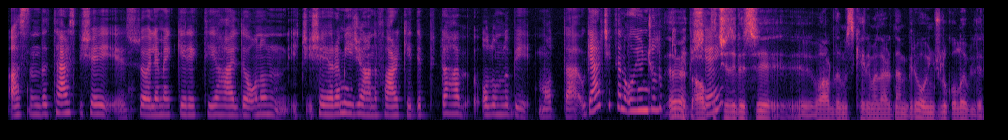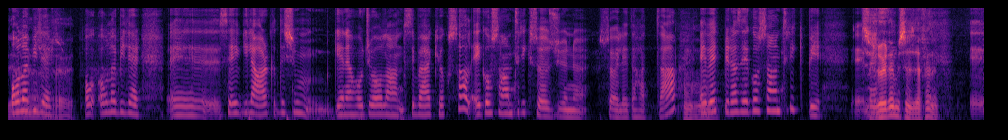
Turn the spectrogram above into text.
Aslında ters bir şey söylemek gerektiği halde onun hiç işe yaramayacağını fark edip daha olumlu bir modda. Gerçekten oyunculuk gibi evet, bir şey. Evet altı çizilesi vardığımız kelimelerden biri oyunculuk olabilir. Yani. Olabilir. Evet. O, olabilir. Ee, sevgili arkadaşım gene hoca olan Sibel Köksal egosantrik sözcüğünü söyledi hatta. Hı hı. Evet biraz egosantrik bir e, Siz meslek. öyle misiniz efendim? Ee,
